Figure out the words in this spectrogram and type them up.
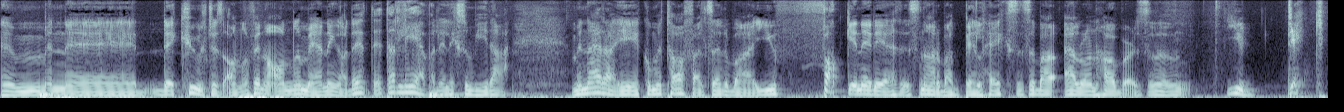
Eh, men eh, det er kult hvis andre finner andre meninger. Da lever det liksom videre. Men nei da, i kommentarfelt så er det bare You fucking idiot, it's not about Bill Hicks, it's about Elron Hubbard. You dick!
